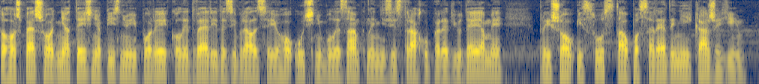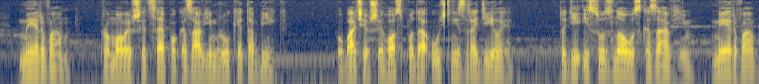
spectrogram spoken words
Того ж першого дня тижня пізньої пори, коли двері, де зібралися його учні, були замкнені зі страху перед юдеями, прийшов Ісус, став посередині і каже їм: Мир вам. Промовивши це, показав їм руки та бік. Побачивши Господа, учні зраділи. Тоді Ісус знову сказав їм: Мир вам.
